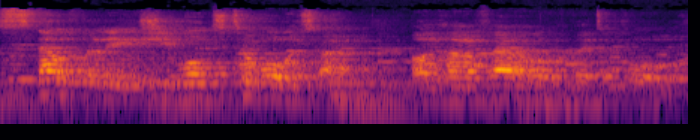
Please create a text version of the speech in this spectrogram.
Stealthily, she walked towards her on her velvet paws.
